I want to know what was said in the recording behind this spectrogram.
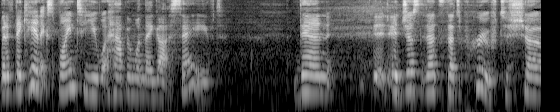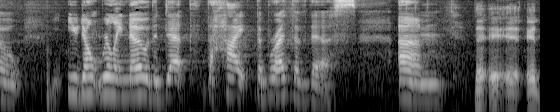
But if they can't explain to you what happened when they got saved, then it, it just that's that's proof to show you don't really know the depth, the height, the breadth of this. Um, It, it, it,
